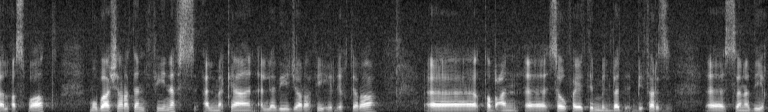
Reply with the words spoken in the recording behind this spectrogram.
الأصوات مباشرة في نفس المكان الذي جرى فيه الاقتراع. طبعا سوف يتم البدء بفرز صناديق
